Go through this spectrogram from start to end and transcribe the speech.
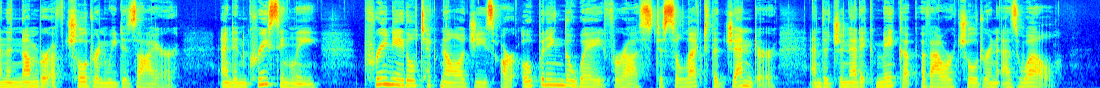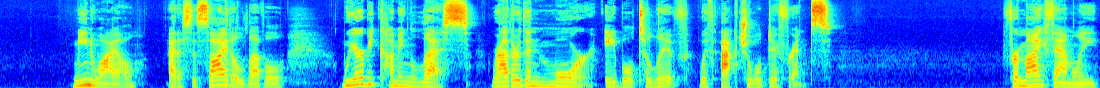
and the number of children we desire, and increasingly, prenatal technologies are opening the way for us to select the gender and the genetic makeup of our children as well. Meanwhile, at a societal level, we are becoming less rather than more able to live with actual difference. For my family,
